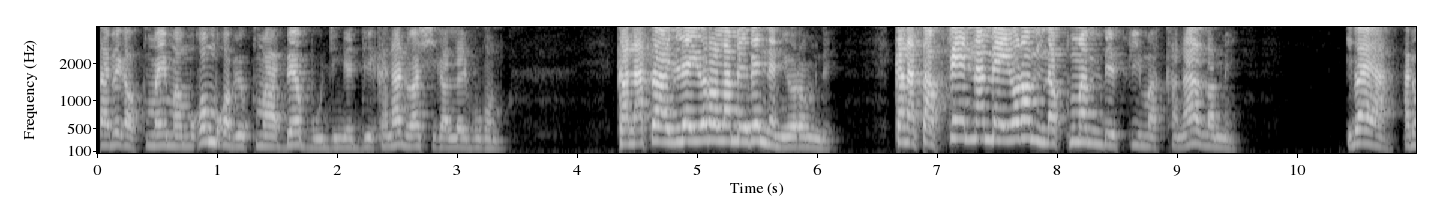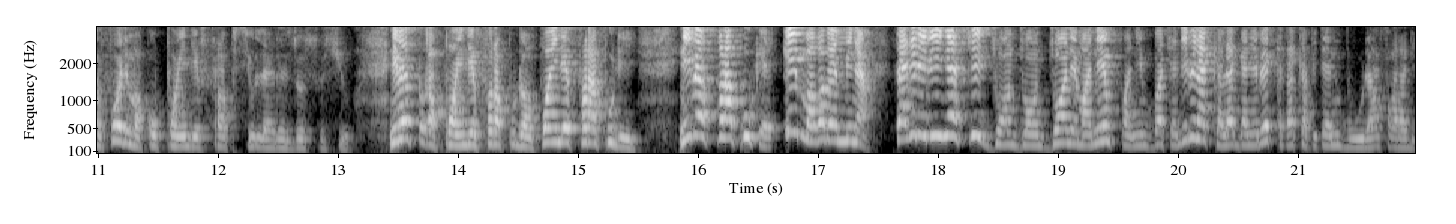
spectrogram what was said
a bɛ ka kuma i ma mɔgɔ mɔgɔ bɛ kuma a bɛɛ b'o dingɛ de kana don a si ka layifu kɔnɔ kana taa la yɔrɔ lamɛn i bɛ nɛni yɔrɔ min dɛ kana taa fɛn lamɛn yɔrɔ min na kuma min bɛ f'i ma kana lamɛn i b'a ye a bɛ fɔ o de ma ko point de frappe sur les réseaux sociaux n'i bɛ fɛ ka point de frappe dɔn point de frappe de n'i bɛ frappe kɛ i mago bɛ min na c'est à dire i b'i ɲɛsin jɔn jɔn jɔn de ma ne n fa ni n ba cɛ n'i bɛna kɛlɛ gagner i bɛ kɛlɛ capitaine Buguda fara de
